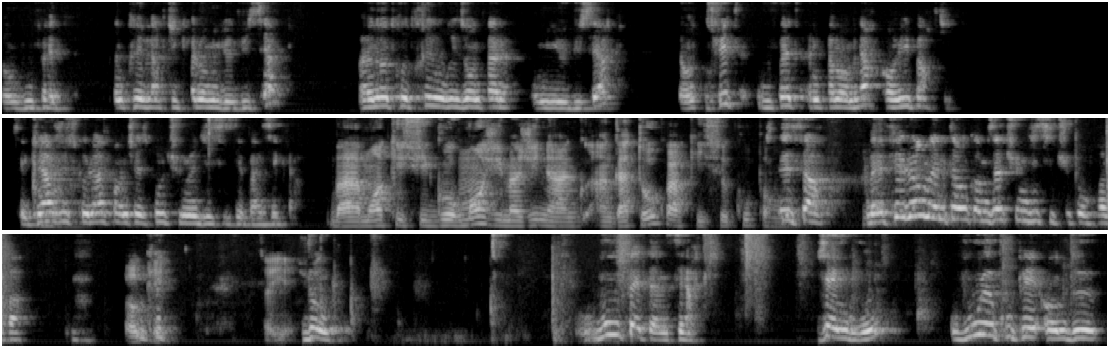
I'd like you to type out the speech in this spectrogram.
Donc vous faites un trait vertical au milieu du cercle, un autre trait horizontal au milieu du cercle, et ensuite vous faites un camembert en huit parties. C'est clair jusque-là, Francesco, tu me dis si c'est pas assez clair. Bah moi qui suis gourmand, j'imagine un, gâteau quoi, qui se coupe en... C'est ça. Mais fais-le en même temps, comme ça tu me dis si tu comprends pas. Ok, ça y est. Donc, vous faites un cercle bien gros, vous le coupez en deux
